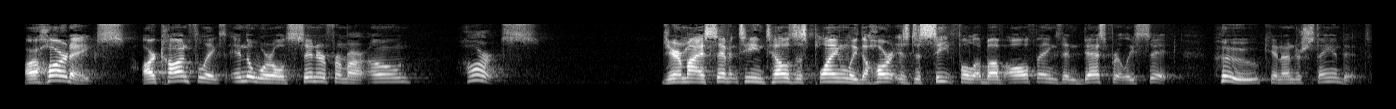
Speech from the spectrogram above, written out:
our heartaches, our conflicts in the world center from our own hearts. Jeremiah 17 tells us plainly the heart is deceitful above all things and desperately sick. Who can understand it?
